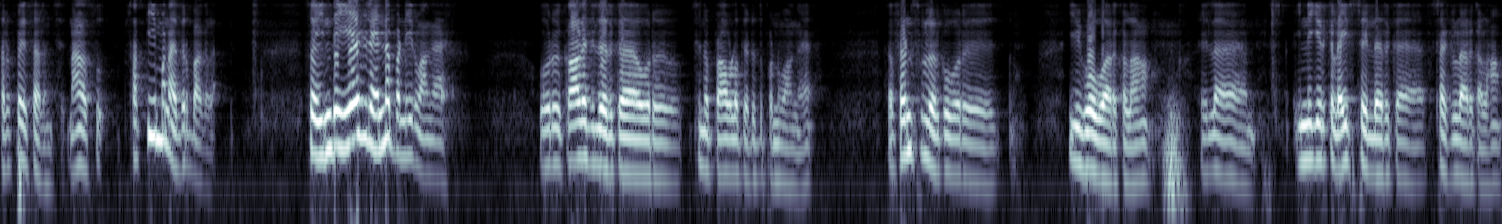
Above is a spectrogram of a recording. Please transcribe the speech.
சர்ப்ரைஸாக இருந்துச்சு. நான் சு சத்தியமாக நான் எதிர்பார்க்கல. ஸோ இந்த ஏஜில் என்ன பண்ணிடுவாங்க ஒரு காலேஜில் இருக்க ஒரு சின்ன ப்ராப்ளத்தை எடுத்து பண்ணுவாங்க. ஃப்ரெண்ட்ஸ்குள்ளே இருக்க ஒரு ஈகோவாக இருக்கலாம். இல்லை இன்றைக்கி இருக்க லைஃப் ஸ்டைலில் இருக்க ஸ்ட்ரகிளாக இருக்கலாம்.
